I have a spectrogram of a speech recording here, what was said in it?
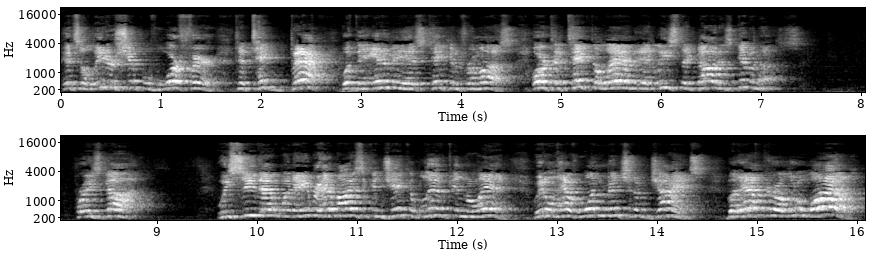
it's a leadership of warfare to take back what the enemy has taken from us or to take the land at least that God has given us. Praise God. We see that when Abraham, Isaac, and Jacob lived in the land, we don't have one mention of giants. But after a little while,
